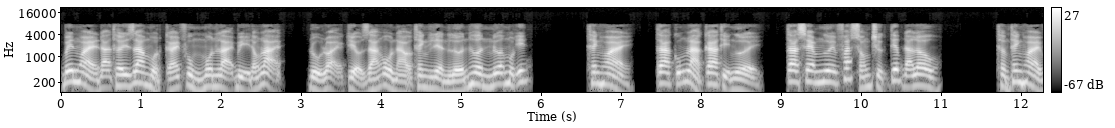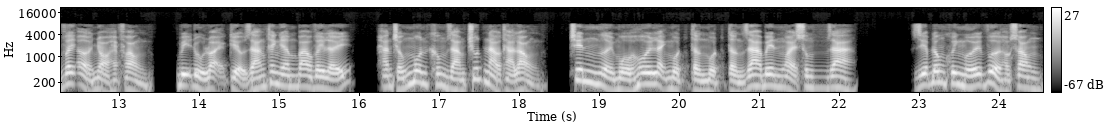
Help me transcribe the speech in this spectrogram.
Bên ngoài đã thấy ra một cái phùng môn lại bị đóng lại, đủ loại kiểu dáng ồn ào thanh liền lớn hơn nữa một ít. Thanh hoài, ta cũng là ca thị người, ta xem ngươi phát sóng trực tiếp đã lâu. Thẩm thanh hoài vây ở nhỏ hẹp phòng, bị đủ loại kiểu dáng thanh âm bao vây lấy, hắn chống môn không dám chút nào thả lỏng, trên người mồ hôi lạnh một tầng một tầng ra bên ngoài sông ra. Diệp Đông Khuynh mới vừa học xong,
